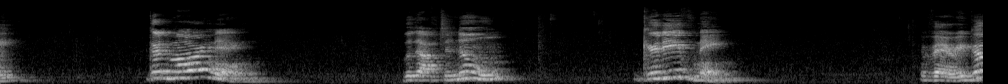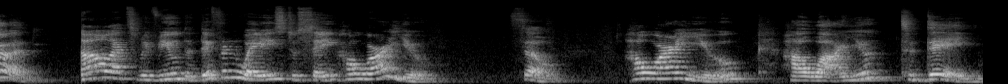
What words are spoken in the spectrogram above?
Hi. Good morning. Good afternoon. Good evening. Very good. Now let's review the different ways to say how are you. So, how are you? How are you today?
